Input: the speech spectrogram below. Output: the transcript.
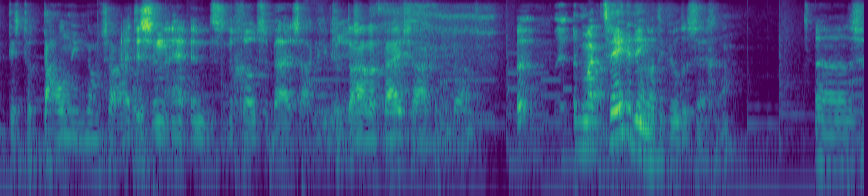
het is totaal niet noodzakelijk. Het is, een, het is de grootste bijzaak die er is. totale bijzaak inderdaad. Eh, maar het tweede ding wat ik wilde zeggen. dus,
